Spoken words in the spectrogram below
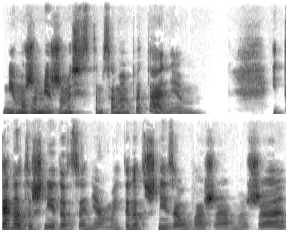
mimo że mierzymy się z tym samym pytaniem. I tego też nie doceniamy, i tego też nie zauważamy, że,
